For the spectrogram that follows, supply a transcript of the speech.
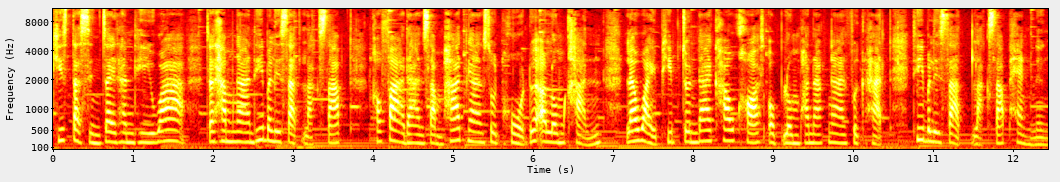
คริสตัดสินใจทันทีว่าจะทำงานที่บริษัทหลักทรัพย์ เขาฝ่าด่านสัมภาษณ์งานสุดโหดด้วยอารมณ์ขัน และไหวพริบจนได้เข้าคอร์สอบรมพนักงานฝึกหัด ที่บริษัทหลักทรัพย์แห่งหนึ่ง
